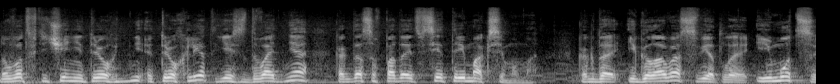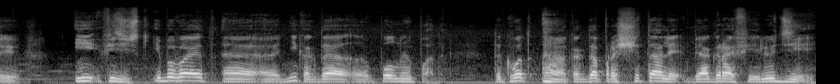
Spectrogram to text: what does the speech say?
Но вот в течение трех, дней, трех лет есть два дня, когда совпадают все три максимума. Когда и голова светлая, и эмоции, и физически. И бывают э, э дни, когда э, полный упадок. Так вот, когда просчитали биографии людей,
